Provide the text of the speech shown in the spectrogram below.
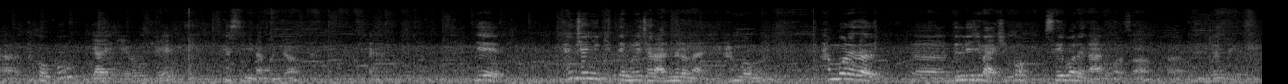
아, 두껍고 얇게 이렇게 했습니다 먼저. 자, 이게 텐션이 있기 때문에 잘 안 늘어나요 한 번은. 한 번에 다 어, 늘리지 마시고 세 번에 나누어서 어, 늘리면 되겠습니다.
